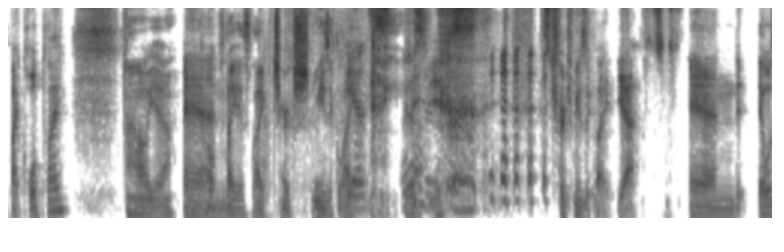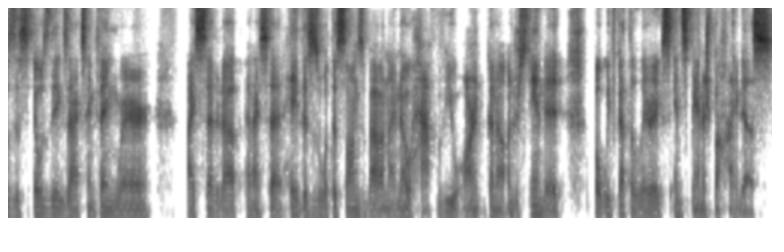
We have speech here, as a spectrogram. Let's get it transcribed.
by Coldplay. Oh yeah, and Coldplay is like church music light. Yes. it is. it's church music light. Yeah, and it was this. It was the exact same thing where I set it up and I said, "Hey, this is what this song's about, and I know half of you aren't gonna understand it, but we've got the lyrics in Spanish behind us."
